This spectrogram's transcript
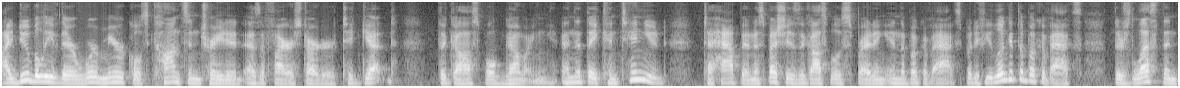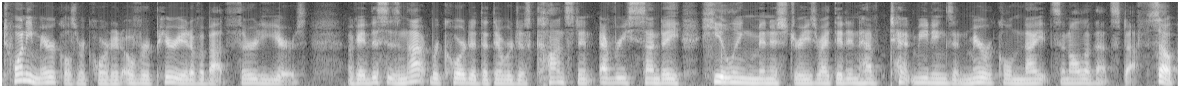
I do believe there were miracles concentrated as a fire starter to get the gospel going and that they continued to happen, especially as the gospel is spreading in the book of Acts. But if you look at the book of Acts, there's less than 20 miracles recorded over a period of about 30 years. Okay, this is not recorded that there were just constant every Sunday healing ministries, right? They didn't have tent meetings and miracle nights and all of that stuff. So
